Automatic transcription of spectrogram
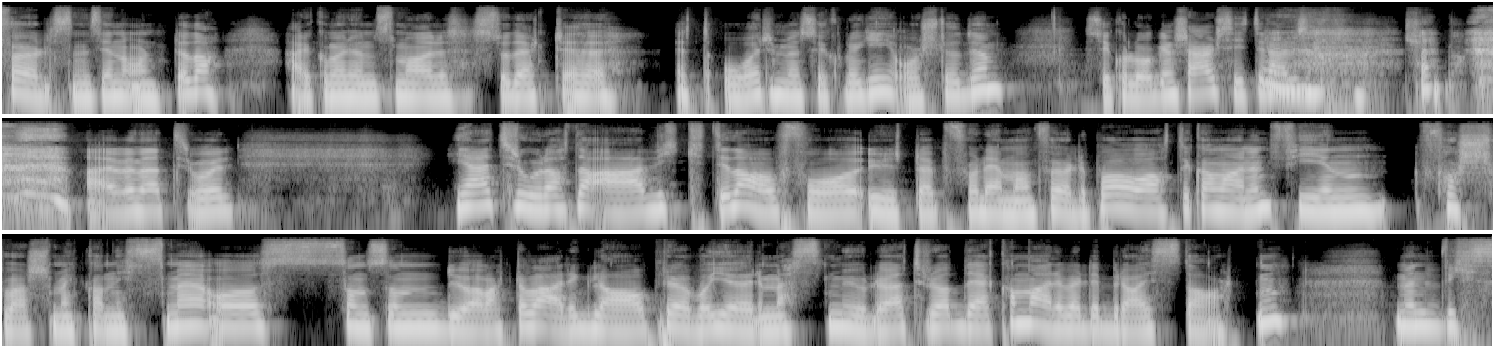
følelsene sine ordentlig. da. Her kommer hun som har studert eh, et år med psykologi, årsstudium. Psykologen sjøl sitter her. Liksom. Nei, men jeg tror jeg tror at det er viktig da, å få utløp for det man føler på, og at det kan være en fin forsvarsmekanisme, og sånn som du har vært, å være glad og prøve å gjøre mest mulig. og Jeg tror at det kan være veldig bra i starten, men hvis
